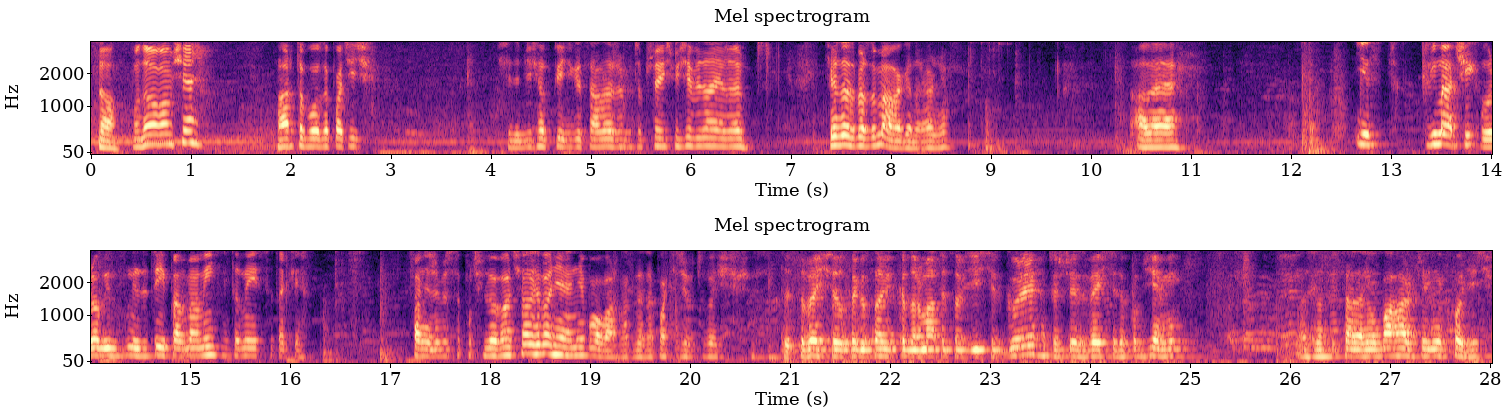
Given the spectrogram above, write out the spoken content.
Co, podoba wam się? Warto było zapłacić 75 gecale, żeby to przejść. Mi się wydaje, że twierdza jest bardzo mała generalnie. Ale jest klimacik, bo robi między tymi palmami i to miejsce takie fajnie, żeby sobie pochillować, ale chyba nie, nie było warto tyle zapłacić, żeby tu wejść. To jest to wejście do tego stanowiska do armaty, co widzieliście z góry, a tu jeszcze jest wejście do podziemi. To jest napisane no bahar, czyli nie wchodzić.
